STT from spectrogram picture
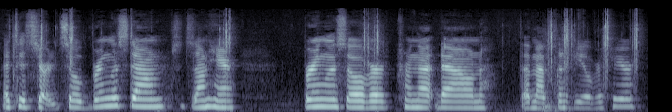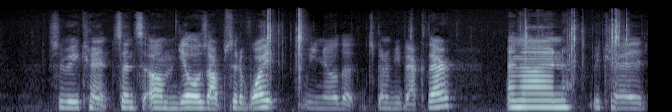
let's get started. So bring this down, so it's down here, bring this over, turn that down, then that's going to be over here. So we can, since um, yellow is opposite of white, we know that it's going to be back there. And then we could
